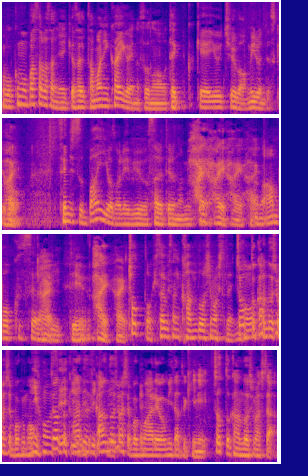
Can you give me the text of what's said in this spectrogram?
僕もバサラさんに影響されてたまに海外のそのテック系 YouTuber を見るんですけど、はい先日 VAIO のレビューをされてるのを見て、はいはいはいはい。あの Unbox Therapy っていう、はいはい。ちょっと久々に感動しましたね。ちょっと感動しました僕も。日本ちょっと感動しました僕もあれを見た時に。ちょっと感動しました。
